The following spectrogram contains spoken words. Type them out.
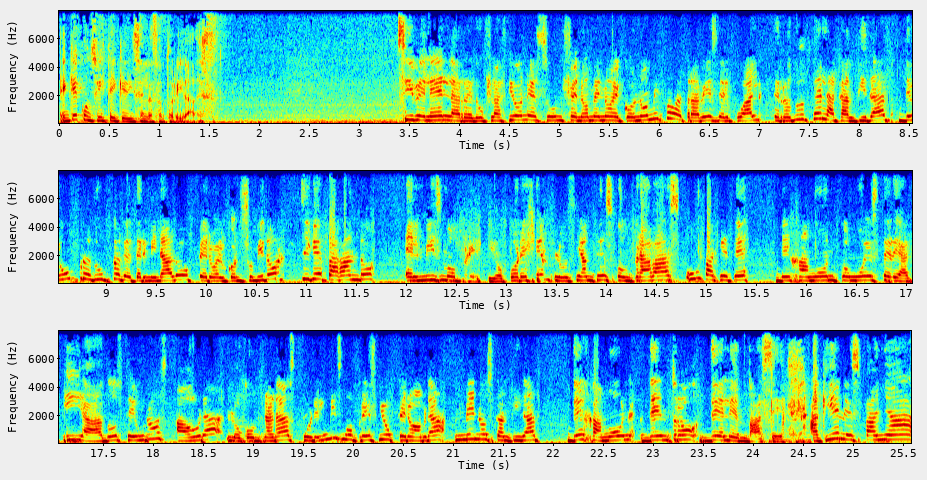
¿En qué consiste y qué dicen las autoridades? Sí, Belén, la reduflación es un fenómeno económico a través del cual se reduce la cantidad de un producto determinado, pero el consumidor sigue pagando el mismo precio. Por ejemplo, si antes comprabas un paquete de jamón como este de aquí a 2 euros, ahora lo comprarás por el mismo precio, pero habrá menos cantidad de jamón dentro del envase. Aquí en España,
